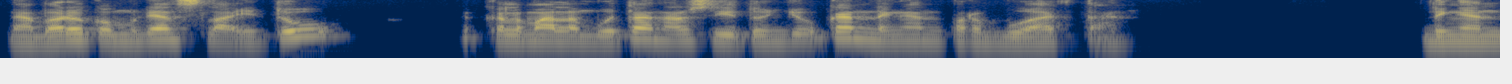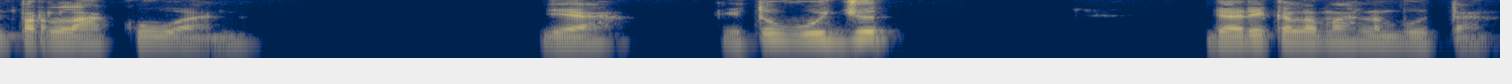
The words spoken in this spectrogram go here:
Nah, baru kemudian setelah itu kelemah lembutan harus ditunjukkan dengan perbuatan dengan perlakuan. Ya, itu wujud dari kelemah lembutan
